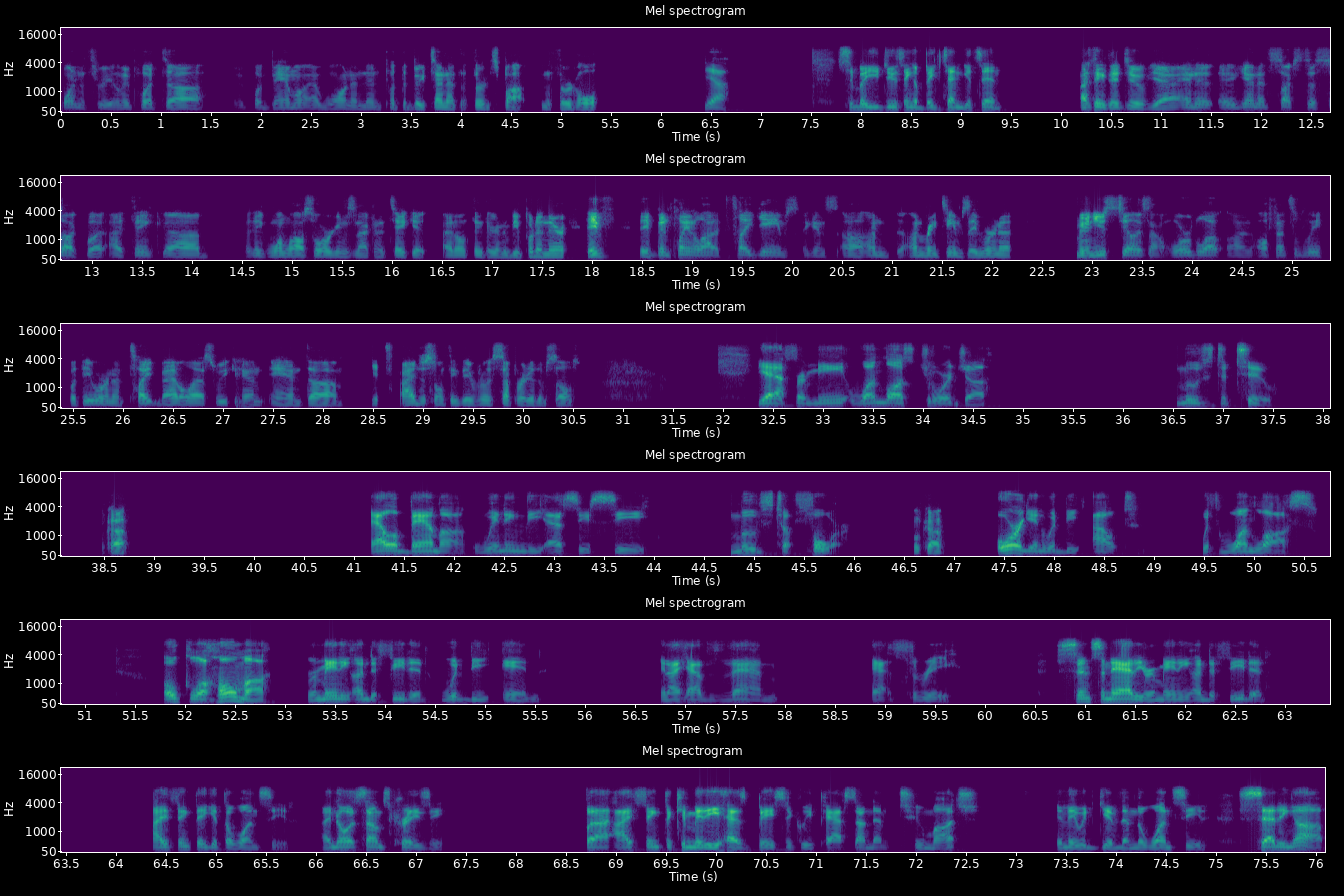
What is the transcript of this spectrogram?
one to three. Let me put uh let me put Bama at one and then put the Big Ten at the third spot in the third hole. Yeah. So, but you do think a Big Ten gets in? I think they do, yeah. And, it, and again, it sucks to suck, but I think uh, I think one loss Oregon is not going to take it. I don't think they're going to be put in there. They've they've been playing a lot of tight games against uh, un, unranked teams. They were in a I mean, UCLA is not horrible on offensively, but they were in a tight battle last weekend, and um, Yeah. I just don't think they've really separated themselves. Yeah, for me, one loss Georgia moves to two. Okay. Alabama winning the SEC moves to four. Okay. Oregon would be out with one loss. Oklahoma remaining undefeated would be in. And I have them at three. Cincinnati remaining undefeated. I think they get the one seed. I know it sounds crazy, but I, I think the committee has basically passed on them too much and they would give them the one seed, setting up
